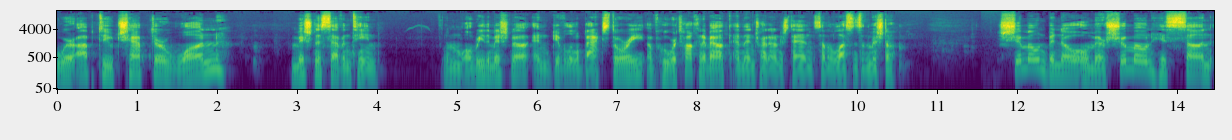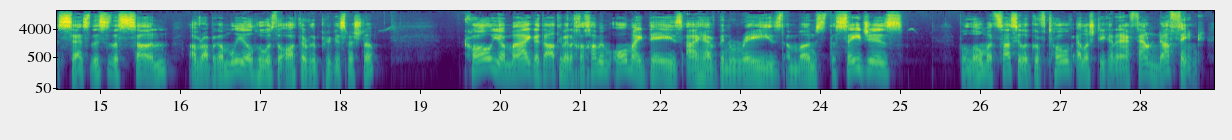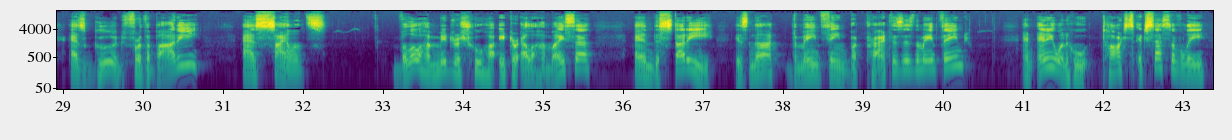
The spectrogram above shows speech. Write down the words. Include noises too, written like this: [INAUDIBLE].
we're up to chapter 1, Mishnah 17. And I'll read the Mishnah and give a little backstory of who we're talking about and then try to understand some of the lessons of the Mishnah. Shimon beno Omer. Shimon, his son, says, this is the son of Rabbi Gamliel, who was the author of the previous Mishnah. Call Yamai Gadalti ben. All my days I have been raised amongst the sages. And I have found nothing as good for the body as silence. And the study is not the main thing, but practice is the main thing. And anyone who talks excessively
